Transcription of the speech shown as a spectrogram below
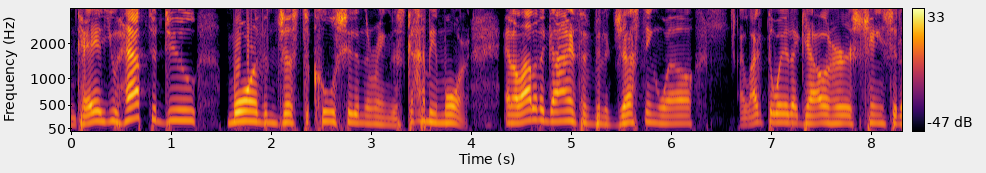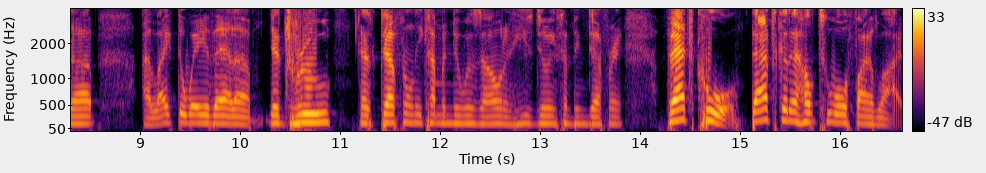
Okay, you have to do more than just the cool shit in the ring. There's got to be more. And a lot of the guys have been adjusting well. I like the way that Gallagher has changed it up. I like the way that uh, that Drew has definitely come into his own and he's doing something different. That's cool. That's going to help 205 Live.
